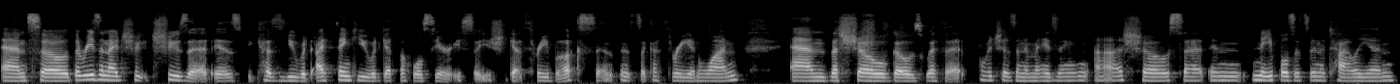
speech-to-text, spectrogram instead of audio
And so the reason i cho- choose it is because you would i think you would get the whole series. So you should get three books and it's like a three in one and the show goes with it which is an amazing uh, show set in naples it's in italian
